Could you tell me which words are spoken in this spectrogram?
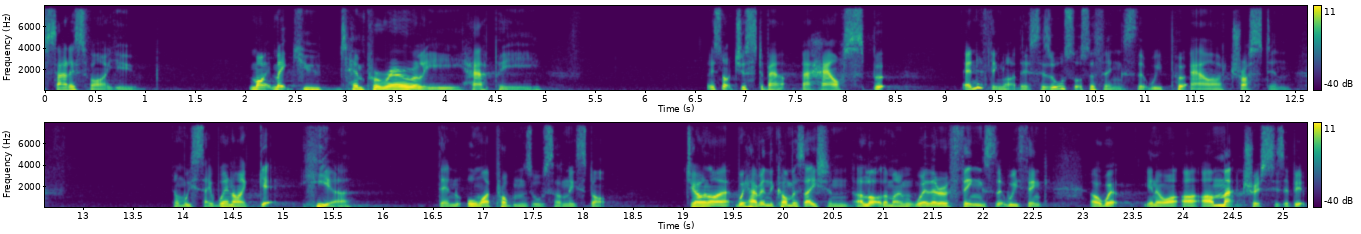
satisfy you. It might make you temporarily happy. It's not just about a house, but anything like this. There's all sorts of things that we put our trust in. And we say, when I get here, then all my problems will suddenly stop. Joe and I, we're having the conversation a lot at the moment where there are things that we think, oh, you know, our, our mattress is a bit,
